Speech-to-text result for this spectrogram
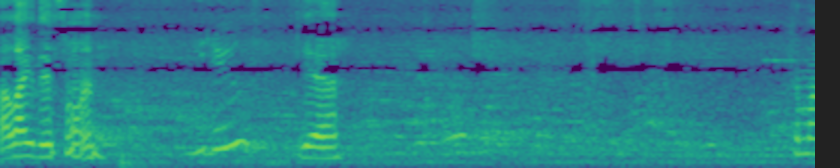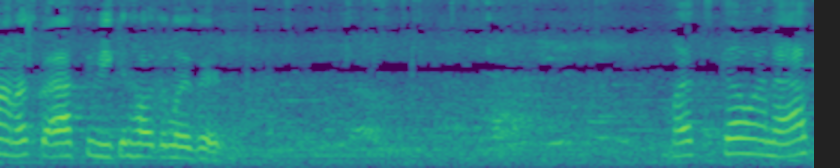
I like this one. You do? Yeah. Come on, let's go ask if he can hold the lizard. Let's go and ask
